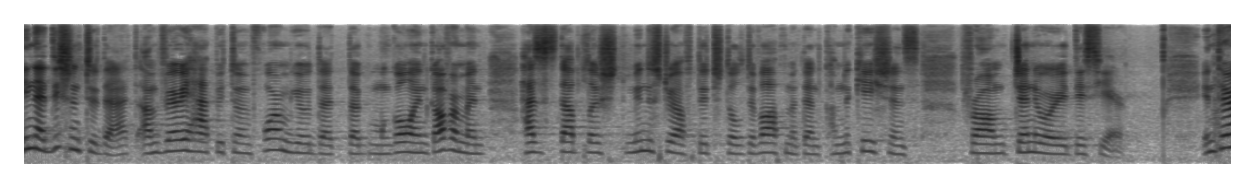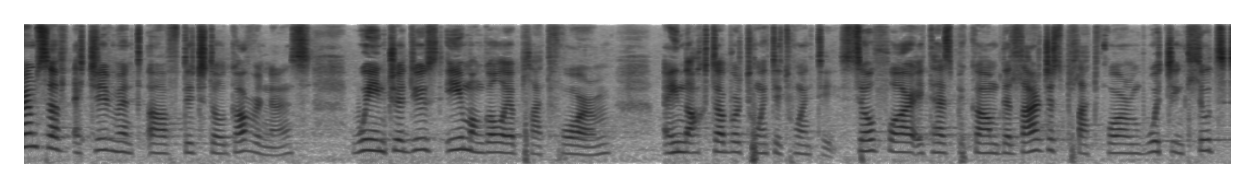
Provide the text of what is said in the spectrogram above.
In addition to that, I'm very happy to inform you that the Mongolian government has established Ministry of Digital Development and Communications from January this year. In terms of achievement of digital governance, we introduced e-Mongolia platform in October 2020. So far, it has become the largest platform which includes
